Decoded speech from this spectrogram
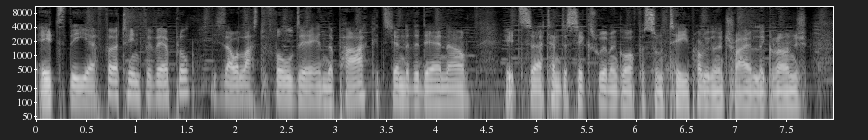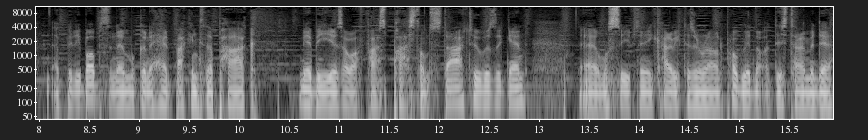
It's the uh, 13th of April. This is our last full day in the park. It's the end of the day now. It's uh, 10 to 6. We're going to go for some tea. Probably going to try La Grange at Billy Bob's, and then we're going to head back into the park. Maybe use our fast pass on Star Tours again. And we'll see if there's any characters around. Probably not at this time of day,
